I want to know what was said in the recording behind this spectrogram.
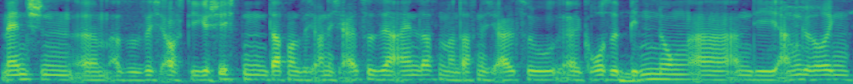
Menschen, ähm, also sich auf die Geschichten darf man sich auch nicht allzu sehr einlassen. Man darf nicht allzu äh, große Bindungen äh, an die Angehörigen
